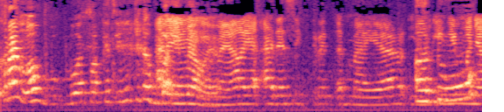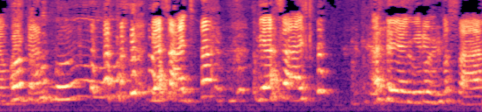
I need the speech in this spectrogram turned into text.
keren loh bu- buat podcast ini kita buka ada yang email, email, ya ya ada secret admirer. Yang aduh ingin ah, menyampaikan banget. Biasa aja biasa aja ada yang ngirim pesan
